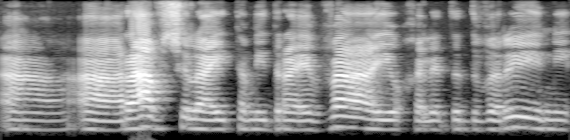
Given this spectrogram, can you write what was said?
הרב שלה היא תמיד רעבה, היא אוכלת את הדברים. היא...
